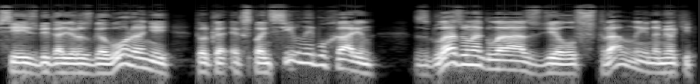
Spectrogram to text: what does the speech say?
Все избегали разговора о ней, только экспансивный Бухарин с глазу на глаз сделал странные намеки.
